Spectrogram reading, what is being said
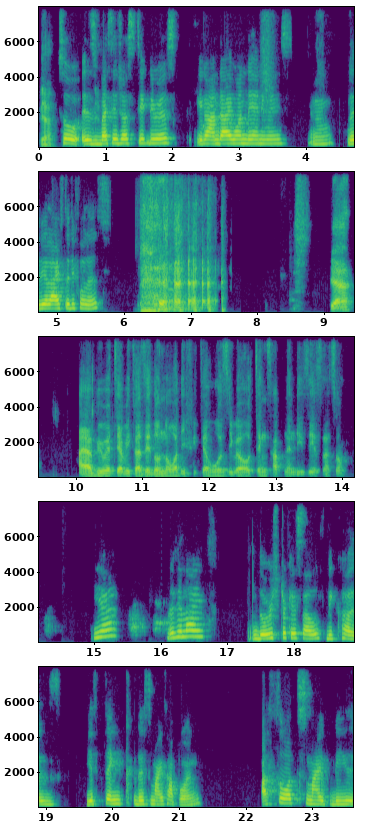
Yeah. So it's best you just take the risk. You're gonna die one day anyways. You know, live your life to the fullest. yeah, I agree with you because they don't know what the future holds, the way how things happening these days, not so. Yeah, live your life. Don't restrict yourself because you think this might happen. A thought might be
